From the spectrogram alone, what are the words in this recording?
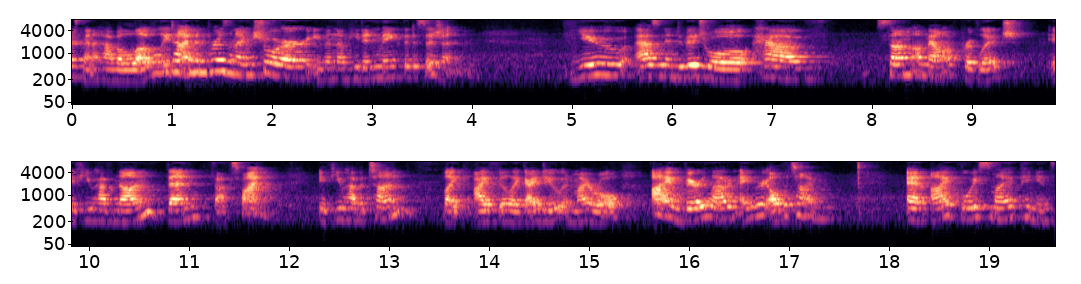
is going to have a lovely time in prison, I'm sure, even though he didn't make the decision. You, as an individual, have some amount of privilege if you have none, then that's fine. If you have a ton, like I feel like I do in my role, I am very loud and angry all the time. And I voice my opinions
